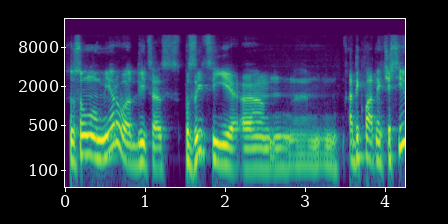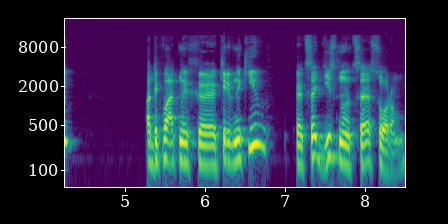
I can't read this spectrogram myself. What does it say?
Стосовно Мєрова, дивіться, з позиції е, адекватних часів, адекватних е, керівників, е, це дійсно це сором.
